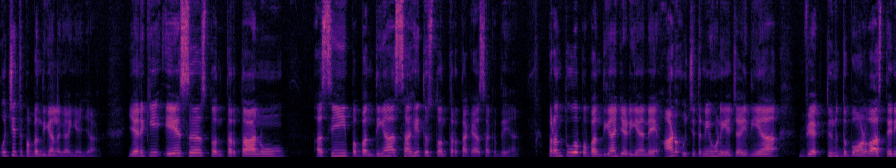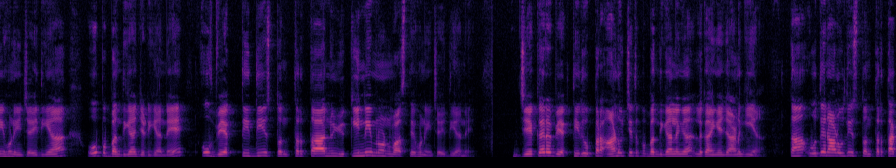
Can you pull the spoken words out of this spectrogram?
ਉਚਿਤ ਪਾਬੰਦੀਆਂ ਲਗਾਈਆਂ ਜਾਣ। ਯਾਨੀ ਕਿ ਇਸ ਸੁਤੰਤਰਤਾ ਨੂੰ ਅਸੀਂ ਪਾਬੰਦੀਆਂ ਸਹਿਤ ਸੁਤੰਤਰਤਾ ਕਹਿ ਸਕਦੇ ਹਾਂ। ਪਰੰਤੂ ਉਹ ਪਾਬੰਦੀਆਂ ਜਿਹੜੀਆਂ ਨੇ ਅਣਉਚਿਤ ਨਹੀਂ ਹੋਣੀਆਂ ਚਾਹੀਦੀਆਂ, ਵਿਅਕਤੀ ਨੂੰ ਦਬਾਉਣ ਵਾਸਤੇ ਨਹੀਂ ਹੋਣੀਆਂ ਚਾਹੀਦੀਆਂ। ਉਹ ਪਾਬੰਦੀਆਂ ਜਿਹੜੀਆਂ ਨੇ, ਉਹ ਵਿਅਕਤੀ ਦੀ ਸੁਤੰਤਰਤਾ ਨੂੰ ਯਕੀਨੀ ਬਣਾਉਣ ਵਾਸਤੇ ਹੋਣੀਆਂ ਚਾਹੀਦੀਆਂ ਨੇ। ਜੇਕਰ ਵਿਅਕਤੀ ਦੇ ਉੱਪਰ ਅਣਉਚਿਤ ਪਾਬੰਦੀਆਂ ਲਗਾ- ਲਗਾਈਆਂ ਜਾਣਗੀਆਂ, ਤਾਂ ਉਹਦੇ ਨਾਲ ਉਹਦੀ ਸੁਤੰਤਰਤਾ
